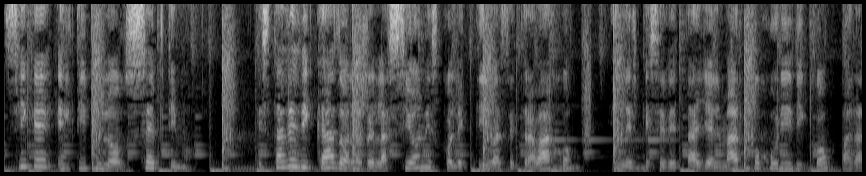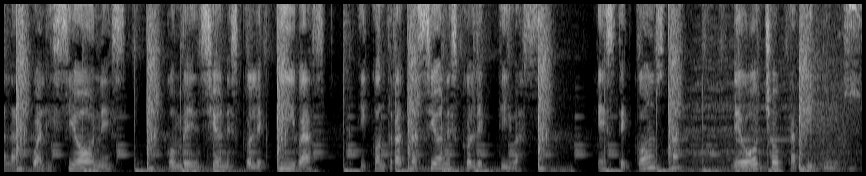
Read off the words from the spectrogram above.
Sigue el título séptimo. Está dedicado a las relaciones colectivas de trabajo en el que se detalla el marco jurídico para las coaliciones, convenciones colectivas y contrataciones colectivas. Este consta de ocho capítulos.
